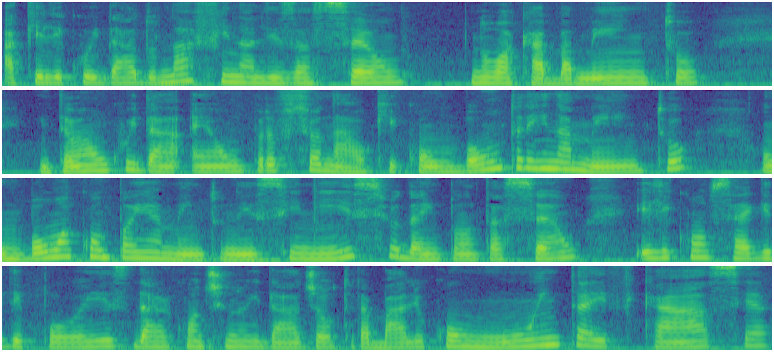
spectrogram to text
aquele cuidado na finalização, no acabamento. Então é um cuidar, é um profissional que com um bom treinamento um bom acompanhamento nesse início da implantação, ele consegue depois dar continuidade ao trabalho com muita eficácia,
